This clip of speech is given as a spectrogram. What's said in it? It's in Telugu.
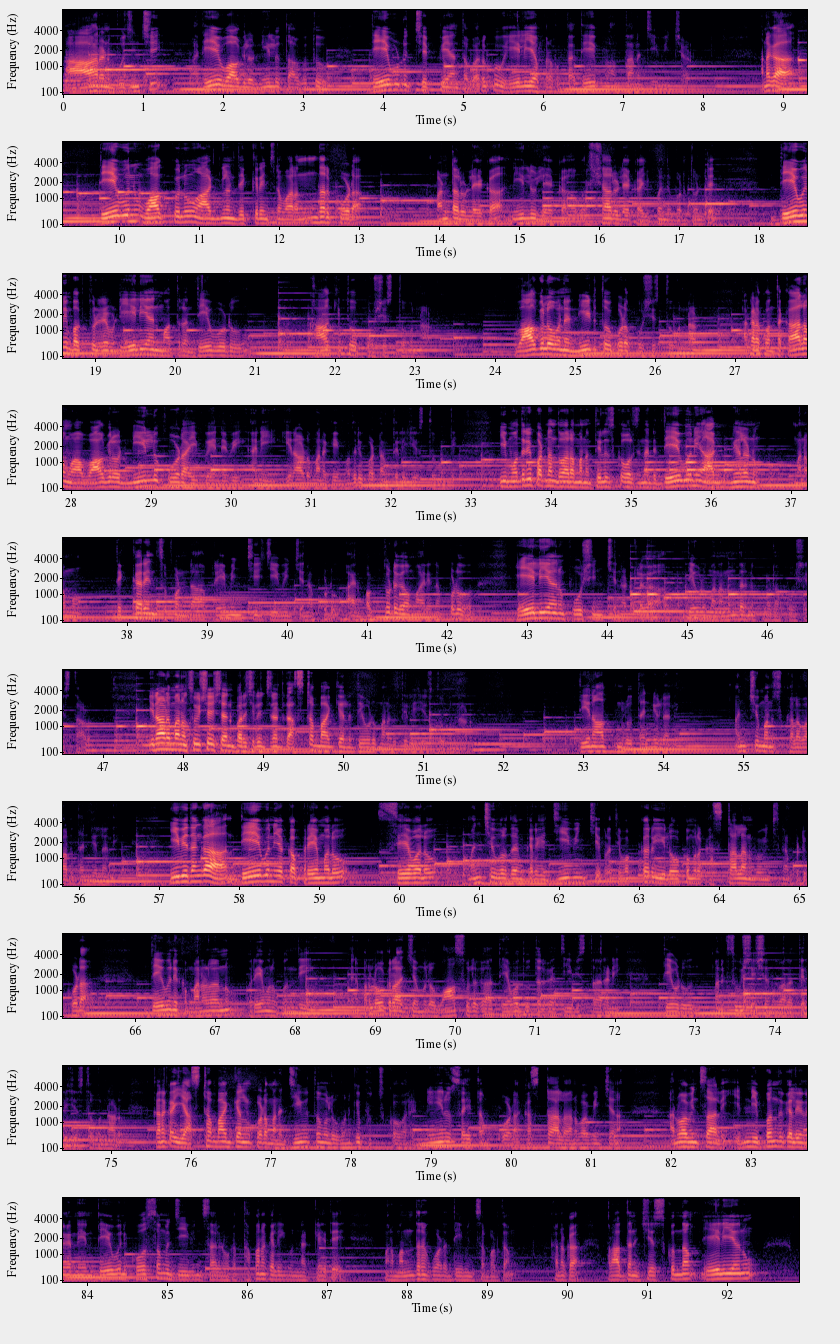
ఆ ఆహారాన్ని భుజించి అదే వాగులో నీళ్ళు తాగుతూ దేవుడు చెప్పేంత వరకు ఏలియా ప్రవక్త అదే ప్రాంతాన్ని జీవించాడు. అనగా దేవుని వాక్కును ఆజ్ఞలను ధిక్కరించిన వారందరూ కూడా పంటలు లేక నీళ్ళు లేక వర్షాలు లేక ఇబ్బంది పడుతుంటే దేవుని భక్తుడైనటువంటి ఏలియాని మాత్రం దేవుడు కాకితో పోషిస్తూ ఉన్నాడు. వాగులో ఉన్న నీటితో కూడా పోషిస్తూ ఉన్నాడు. అక్కడ కొంతకాలం ఆ వాగులో నీళ్ళు కూడా అయిపోయినవి అని ఈనాడు మనకి మొదటి పట్టణం తెలియజేస్తూ ఉంది. ఈ మొదటి పట్టణం ద్వారా మనం తెలుసుకోవాల్సిందంటే దేవుని ఆజ్ఞలను మనము ధిక్కరించకుండా ప్రేమించి జీవించినప్పుడు ఆయన భక్తుడిగా మారినప్పుడు ఏలియాను పోషించినట్లుగా దేవుడు మనందరిని కూడా పోషిస్తాడు. ఈనాడు మనం సువిశేషాన్ని పరిశీలించినట్టు అష్టభాగ్యాలు దేవుడు మనకు తెలియజేస్తూ దీనాత్ములు ధన్యులని మంచి మనసు కలవారు ధన్యులని. ఈ విధంగా దేవుని యొక్క ప్రేమలో సేవలో మంచి హృదయం కలిగి జీవించి ప్రతి ఒక్కరూ ఈ లోకంలో కష్టాలు అనుభవించినప్పటికీ కూడా దేవుని యొక్క మనలను ప్రేమను పొంది ఆయన పరలోక రాజ్యంలో వాసులుగా దేవదూతలుగా జీవిస్తారని దేవుడు మనకు సువిశేషం ద్వారా తెలియజేస్తూ ఉన్నాడు. కనుక ఈ అష్టభాగ్యాలను కూడా మన జీవితంలో ఉనికి పుచ్చుకోవాలి నేను సైతం కూడా కష్టాలు అనుభవించిన అనుభవించాలి. ఎన్ని ఇబ్బందులు కలిగిన నేను దేవుని కోసం జీవించాలని ఒక తపన కలిగి ఉన్నట్లయితే మనమందరం కూడా దీవించబడతాం. కనుక ప్రార్థన చేసుకుందాం. ఏలియను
